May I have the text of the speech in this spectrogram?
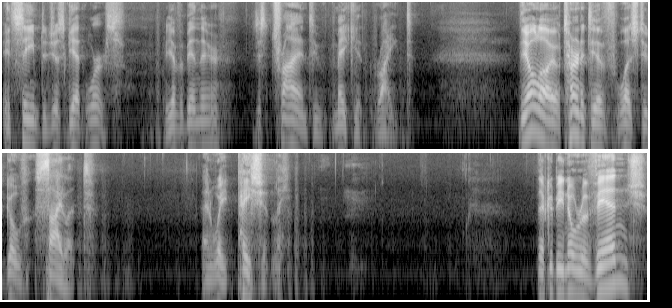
it seemed to just get worse. You ever been there? Just trying to make it right. The only alternative was to go silent and wait patiently There could be no revenge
